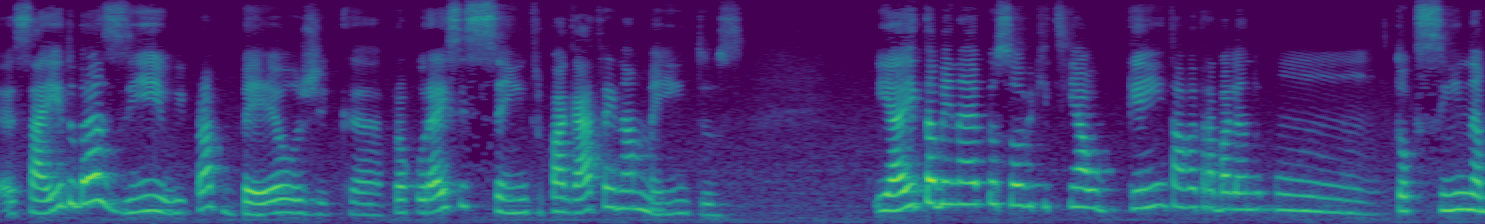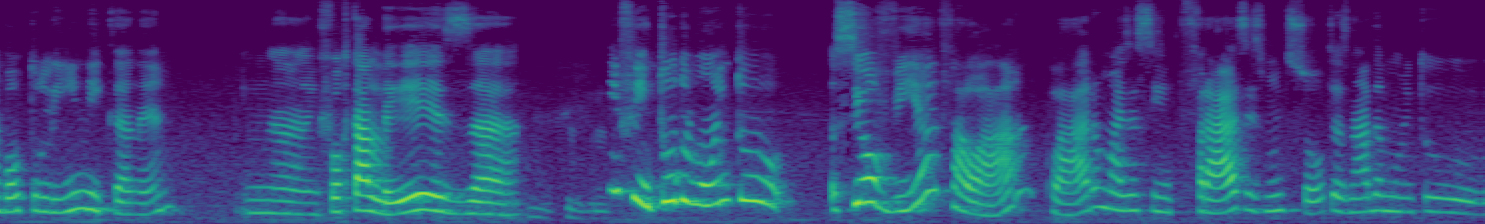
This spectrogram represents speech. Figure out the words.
é, sair do Brasil, ir para a Bélgica, procurar esse centro, pagar treinamentos. E aí também na época eu soube que tinha alguém estava trabalhando com toxina botulínica, né? em Fortaleza. Uhum. Enfim, tudo muito. Se ouvia falar, claro, mas assim, frases muito soltas, nada muito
